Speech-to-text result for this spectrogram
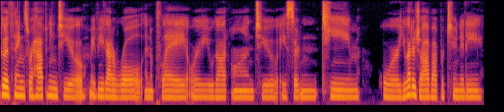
good things were happening to you. Maybe you got a role in a play, or you got on to a certain team, or you got a job opportunity.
